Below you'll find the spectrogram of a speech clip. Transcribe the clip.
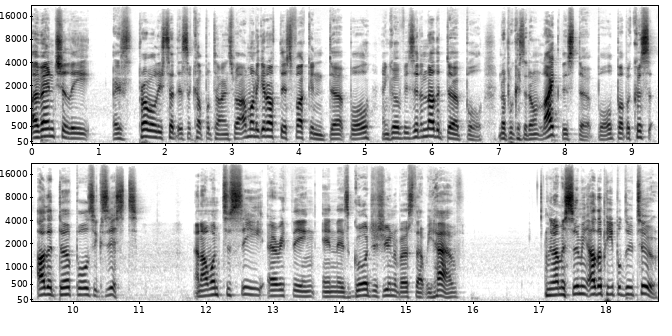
eventually I've probably said this a couple times, but I want to get off this fucking dirt ball and go visit another dirt ball. Not because I don't like this dirt ball, but because other dirt balls exist. And I want to see everything in this gorgeous universe that we have. And I'm assuming other people do too.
